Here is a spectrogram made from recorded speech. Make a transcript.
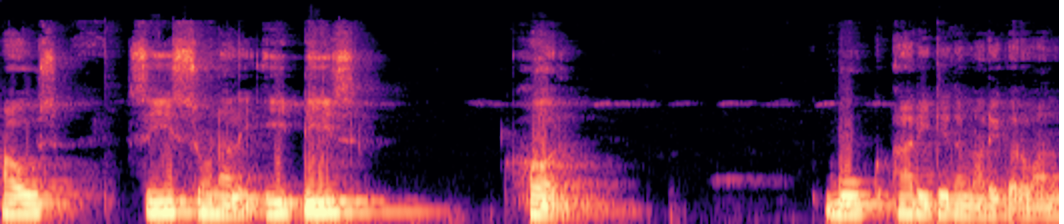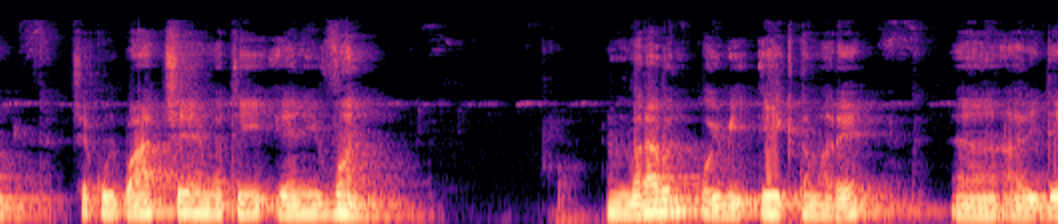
house. She is Sonali. It is her. Book આ રીતે તમારે કરવાનું છે કુલ પાંચ છે એમાંથી એની વન બરાબર કોઈ બી એક તમારે આ રીતે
